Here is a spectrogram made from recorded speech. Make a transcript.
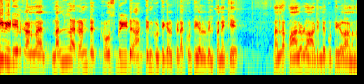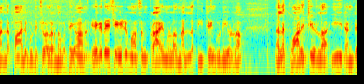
ഈ വീഡിയോയിൽ കാണുന്ന നല്ല രണ്ട് ക്രോസ് ബ്രീഡ് ആട്ടിൻകുട്ടികൾ പിടക്കുട്ടികൾ വിൽപ്പനയ്ക്ക് നല്ല പാലുള്ള ആടിന്റെ കുട്ടികളാണ്. നല്ല പാൽ കുടിച്ചു വളർന്ന കുട്ടികളാണ്. ഏകദേശം ഏഴ് മാസം പ്രായമുള്ള നല്ല തീറ്റയും കൂടിയുള്ള നല്ല ക്വാളിറ്റിയുള്ള ഈ രണ്ട്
